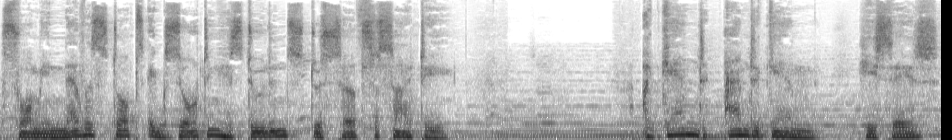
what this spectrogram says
Swami never stops exhorting his students to serve society. Again and again, he says,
